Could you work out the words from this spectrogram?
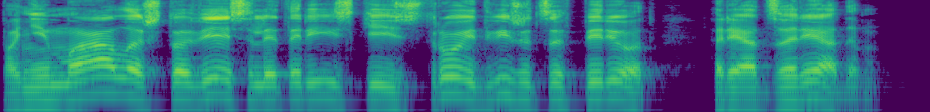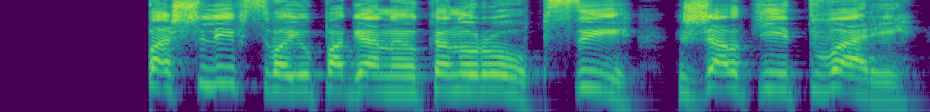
понимала, что весь литерийский строй движется вперед, ряд за рядом. «Пошли в свою поганую конуру, псы, жалкие твари!»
